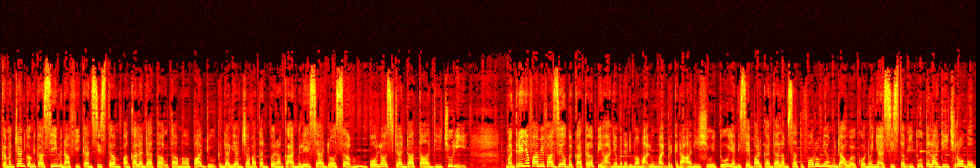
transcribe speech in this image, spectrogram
Kementerian Komunikasi menafikan sistem pangkalan data utama padu kendalian Jabatan Perangkaan Malaysia DOSEM bolos dan data dicuri. Menterinya Fahmi Fazil berkata pihaknya menerima maklumat berkenaan isu itu yang disebarkan dalam satu forum yang mendakwa kononnya sistem itu telah diceroboh.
